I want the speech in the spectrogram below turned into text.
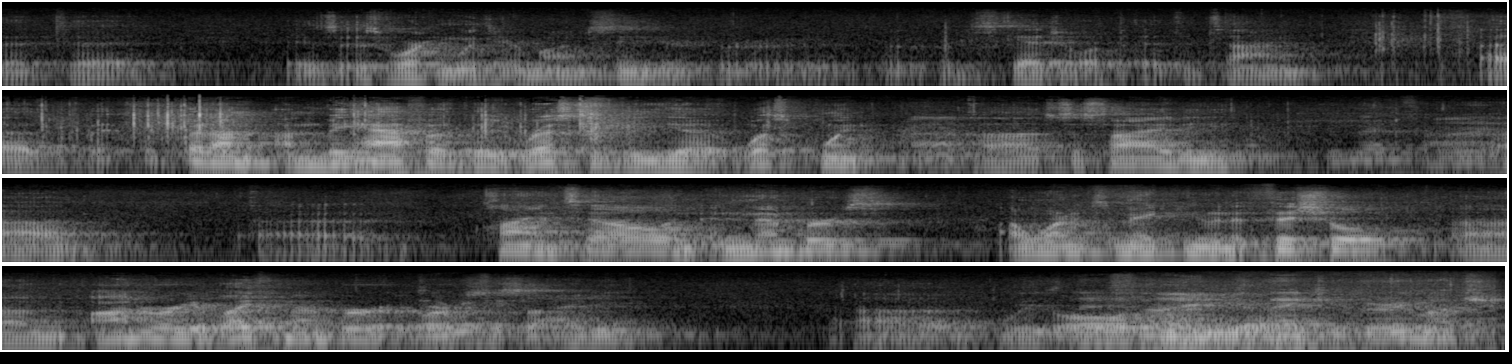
that uh, is, is working with your Monsignor for, for for the schedule at, at the time. Uh, but on, on behalf of the rest of the uh, West Point uh, Society Isn't that fine? uh, uh, clientele and, and members, I wanted to make you an official um, honorary life member of our society uh, with Isn't all of fine? the. Thank you very much.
